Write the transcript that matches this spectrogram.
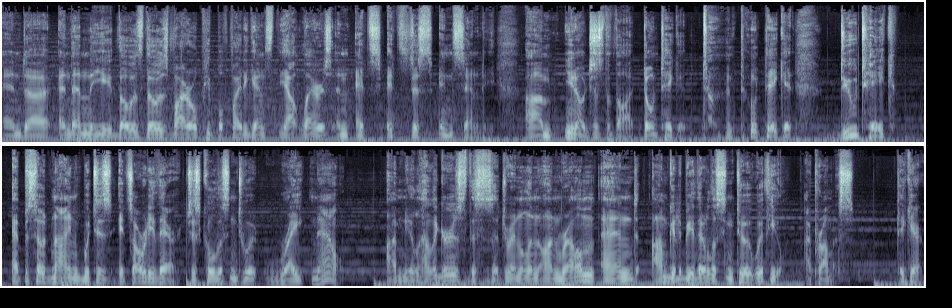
and uh, and then the those those viral people fight against the Outliers, and it's it's just insanity. Um, you know, just a thought. Don't take it. Don't take it. Do take episode nine, which is it's already there. Just go listen to it right now. I'm Neil Hellegers. This is Adrenaline on Realm, and I'm going to be there listening to it with you. I promise. Take care.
